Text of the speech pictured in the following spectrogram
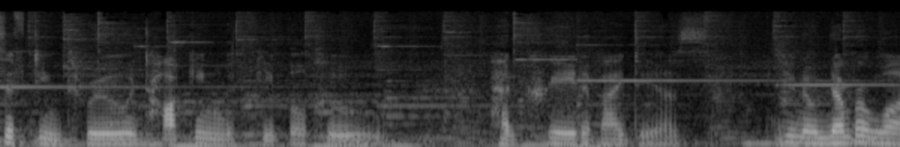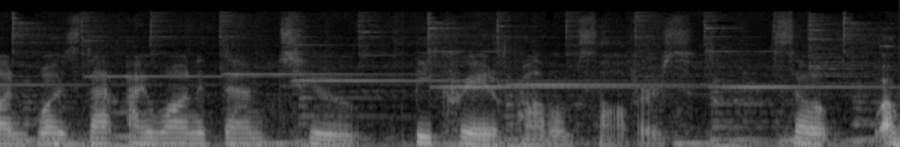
sifting through and talking with people who had creative ideas. You know, number one was that I wanted them to be creative problem solvers. So a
